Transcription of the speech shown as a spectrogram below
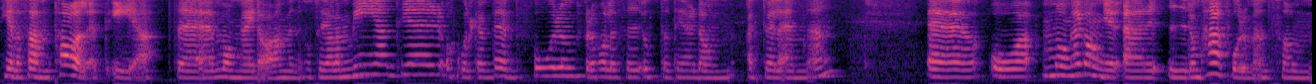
hela samtalet är att eh, många idag använder sociala medier och olika webbforum för att hålla sig uppdaterade om aktuella ämnen. Eh, och många gånger är det i de här forumen som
